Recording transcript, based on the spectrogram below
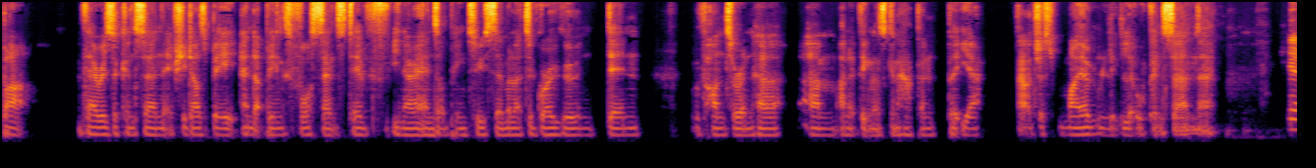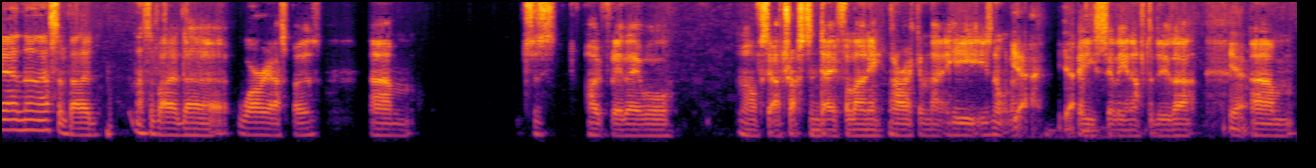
but there is a concern that if she does be end up being force sensitive, you know, it ends up being too similar to Grogu and Din with Hunter and her. Um, I don't think that's going to happen. But yeah, that's just my only little concern there. Yeah, no, that's a valid that's a valid uh, worry, I suppose. Um, just hopefully they will. Obviously, I trust in Dave Filoni. I reckon that he, he's not going to Yeah, yeah, be silly enough to do that. yeah. Um,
